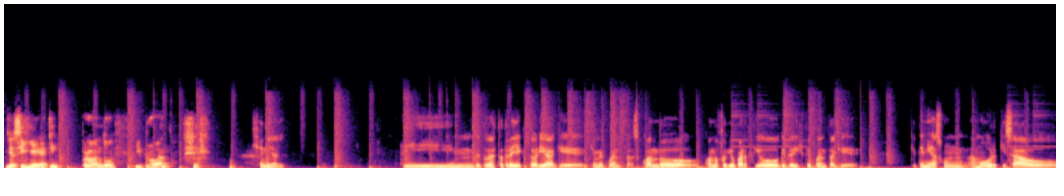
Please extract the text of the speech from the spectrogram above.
y así llegué aquí, probando y probando. Genial. Y de toda esta trayectoria que, me cuentas, ¿cuándo, ¿cuándo, fue que partió, que te diste cuenta que, que tenías un amor quizá o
